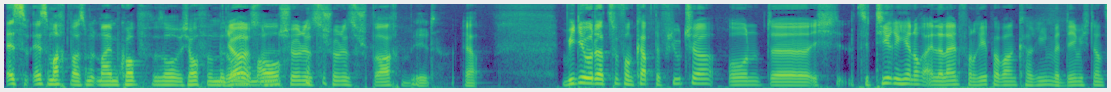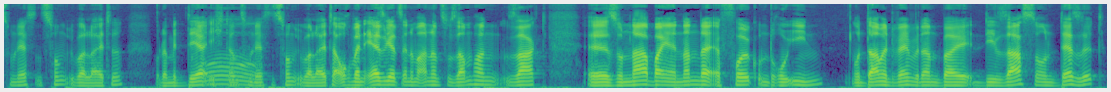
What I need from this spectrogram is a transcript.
es, es macht was mit meinem Kopf, so, ich hoffe mit Ja, eurem ist ein auch. schönes, schönes Sprachbild. Video dazu von Cup the Future und äh, ich zitiere hier noch eine Line von Reeperbahn Karim, mit dem ich dann zum nächsten Song überleite oder mit der ich dann Oh. zum nächsten Song überleite, auch wenn er sie jetzt in einem anderen Zusammenhang sagt, äh, so nah beieinander Erfolg und Ruin und damit wären wir dann bei Disaster und Desert,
